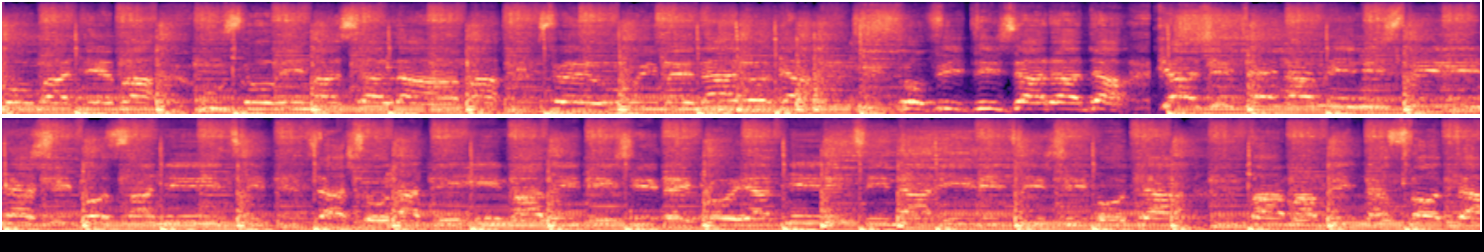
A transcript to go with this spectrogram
komad neba, uslovima salama Sve u ime naroda, profit i zarada. Kažite nam ministri, naši poslanici Zašto ratni invalidi života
